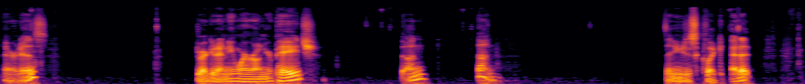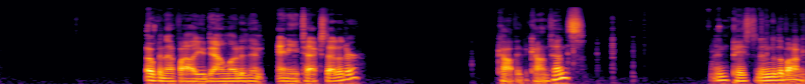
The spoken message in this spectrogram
There it is. Drag it anywhere on your page. Done. Done. Then you just click Edit. Open that file you downloaded in any text editor. Copy the contents. And paste it into the body.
